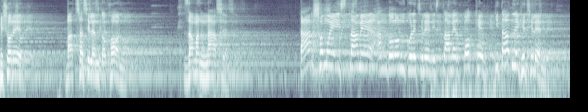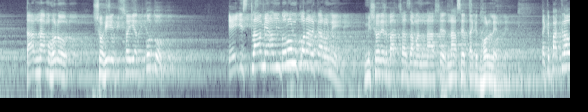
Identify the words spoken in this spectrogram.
মিশরের বাদশা ছিলেন তখন, জামান নাসের তার সময়ে ইসলামে আন্দোলন করেছিলেন, ইসলামের পক্ষে কিতাব লিখেছিলেন। তার নাম হলো শহীদ সৈয়দ কুতুব। এই ইসলামে আন্দোলন করার কারণে মিশরের বাদশাহ জামান নাসের তাকে ধরলেন। তাকে পাকড়াও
